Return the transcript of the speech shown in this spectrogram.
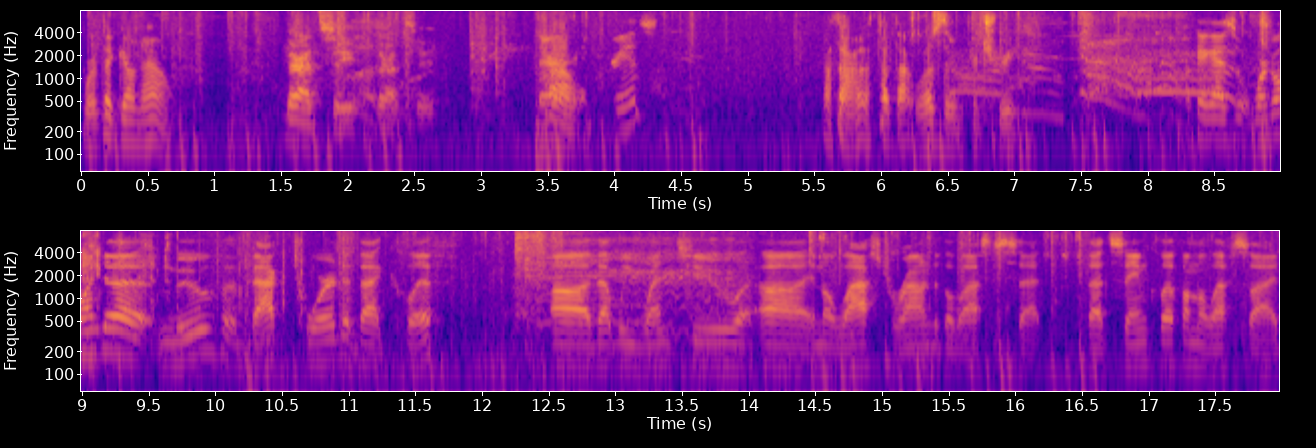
Where'd they go now? They're at C. They're at C. There Oh. infantry is? I thought. I thought that was the infantry. Okay, guys, we're going to move back toward that cliff uh, that we went to uh, in the last round of the last set. That same cliff on the left side.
